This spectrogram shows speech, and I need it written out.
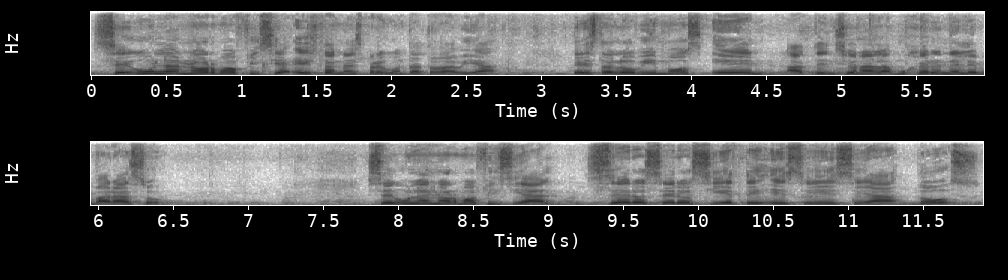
Según la norma oficial, esta no es pregunta todavía, esto lo vimos en Atención a la Mujer en el Embarazo. Según la norma oficial 007 SSA 2,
